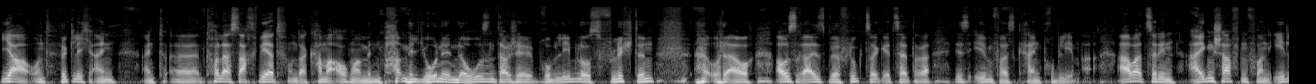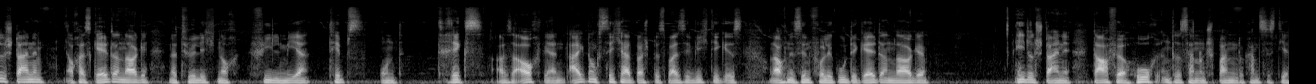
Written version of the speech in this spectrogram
Ja, und wirklich ein, ein äh, toller Sachwert. Und da kann man auch mal mit ein paar Millionen in der Hosentasche problemlos flüchten oder auch ausreisen per Flugzeug etc. ist ebenfalls kein Problem. Aber zu den Eigenschaften von Edelsteinen, auch als Geldanlage, natürlich noch viel mehr Tipps und Tricks. Also auch während Eignungssicherheit beispielsweise wichtig ist und auch eine sinnvolle, gute Geldanlage. Edelsteine dafür hochinteressant und spannend. Du kannst es dir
